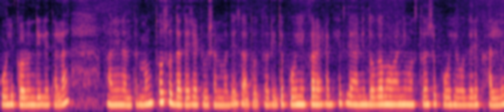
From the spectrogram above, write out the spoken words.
पोहे करून दिले त्याला. आणि नंतर मग तो सुद्धा त्याच्या ट्युशनमध्ये जातो तर इथे पोहे करायला घेतले आणि दोघा भावांनी मस्त असे पोहे वगैरे खाल्ले.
